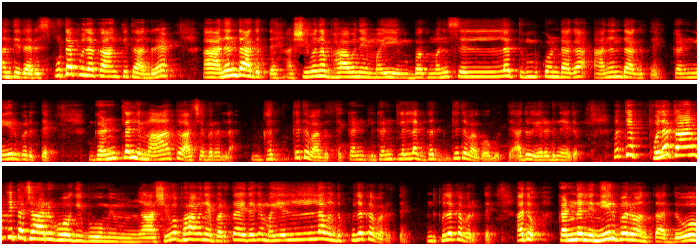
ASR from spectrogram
ಅಂತಿದ್ದಾರೆ. ಸ್ಫುಟ ಪುಲಕಾಂಕಿತ ಅಂದ್ರೆ ಆ ಆನಂದ ಆಗುತ್ತೆ. ಆ ಶಿವನ ಭಾವನೆ ಮೈ ಬಗ್ ಮನಸ್ಸೆಲ್ಲ ತುಂಬಿಕೊಂಡಾಗ ಆನಂದ ಆಗುತ್ತೆ. ಕಣ್ಣೀರು ಬರುತ್ತೆ. ಗಂಟ್ಲಲ್ಲಿ ಮಾತು ಆಚೆ ಬರಲ್ಲ. ಗದ್ಗದವಾಗುತ್ತೆ ಗಂಟ್ ಗಂಟ್ಲೆಲ್ಲ ಗದ್ಗದವಾಗಿ ಹೋಗುತ್ತೆ ಅದು ಎರಡನೇದು. ಮತ್ತೆ ಪುಲಕಾಂಕಿತ ಚಾರು ಹೋಗಿ ಭೂಮಿ, ಆ ಶಿವಭಾವನೆ ಬರ್ತಾ ಇದ್ದಾಗೆ ಮೈಯೆಲ್ಲ ಒಂದು ಪುಲಕ ಬರುತ್ತೆ. ಒಂದು ಪುಲಕ ಬರುತ್ತೆ. ಅದು ಕಣ್ಣಲ್ಲಿ ನೀರು ಬರೋ ಅಂಥದ್ದು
